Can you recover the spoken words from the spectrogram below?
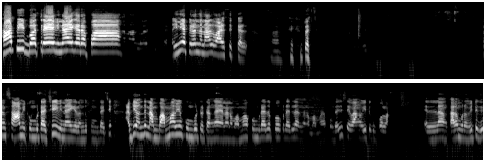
ஹாப்பி பர்த்டே விநாயகர் அப்பா. இனிய பிறந்த நாள் வாழ்த்துக்கள். ஆ, சாமி கும்பிட்டாச்சு விநாயகர் வந்து கும்பிட்டாச்சு. அப்படியே வந்து நம்ம அம்மாவையும் கும்பிட்டுட்டாங்க. ஏன்னா நம்ம அம்மாவை கும்பிடாத போகக்கூடாதுல அதனால நம்ம அம்மாவை கும்பிடாச்சு சரி வாங்க வீட்டுக்கு போகலாம் எல்லாம் கிளம்புறோம் வீட்டுக்கு.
